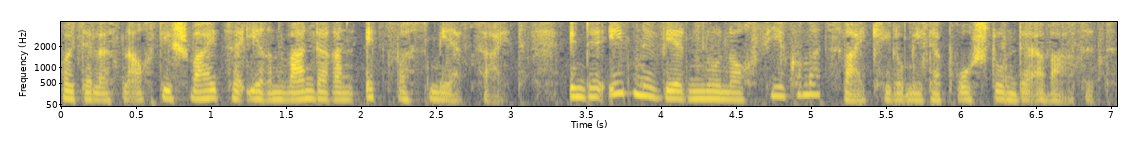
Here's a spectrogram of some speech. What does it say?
heute lassen auch die Schweizer ihren Wanderern etwas mehr Zeit. In der Ebene werden nur noch 4,2 Kilometer pro Stunde erwartet.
